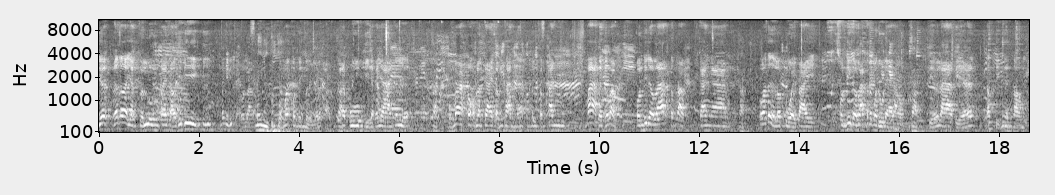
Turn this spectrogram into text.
เยอะแล้วก็อย่างสวนลุมไปเสาร์อาที่ที่มีไม่มีที่จอดรถแล้วไม่มีที่จผอดมว่าคนเป็นหมื่นแล้วครับกระภูมิขี่จักรยานก็เยอะ ครับ ผมว่าออกกำลังกายสำคัญนะมันสำคัญมากเลยสำหรับคนที่เรารักสำหรับการงาน ครับ เพราะว่าถ้าเกิดเราป่วยไป คนที่เรารักก็ต้องมาดูแลเรา ครับ เสียเวลาเสียทรัพย์สินเงินทองอีก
